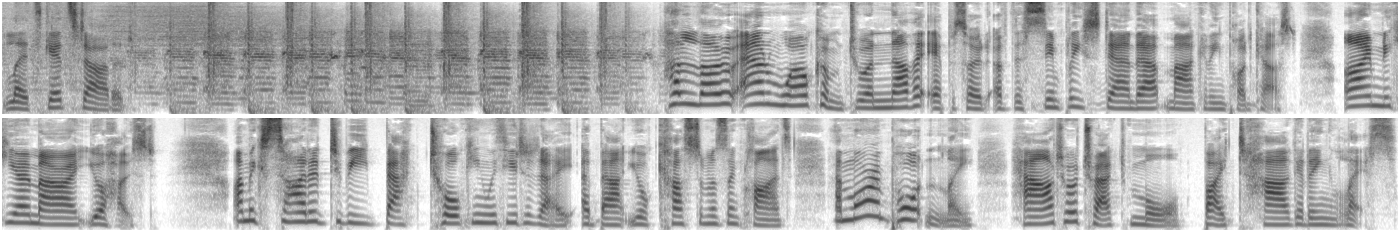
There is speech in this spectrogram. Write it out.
Let's get started. Hello and welcome to another episode of the Simply Standout Marketing Podcast. I'm Nikki O'Mara, your host. I'm excited to be back talking with you today about your customers and clients, and more importantly, how to attract more by targeting less.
